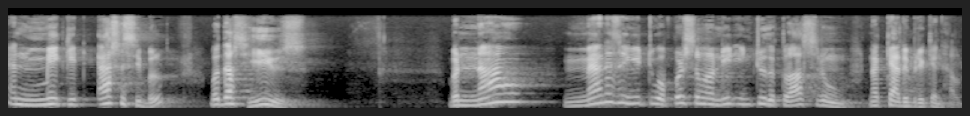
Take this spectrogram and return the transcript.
and make it accessible, but that's huge. But now, managing it to a personal need into the classroom, now Calibre can help.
